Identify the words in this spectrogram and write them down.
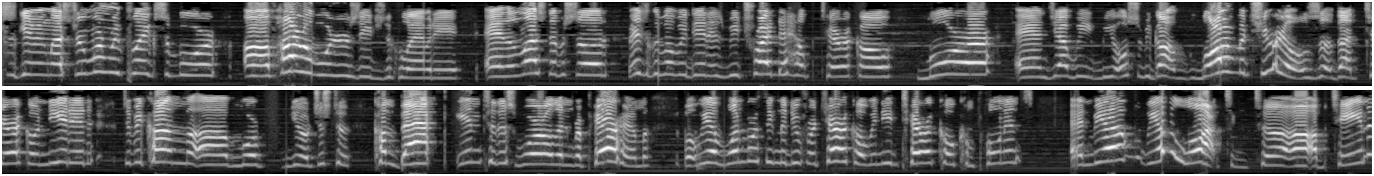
this is Gaming Master when we playing some more of Hyrule Warriors Age of Calamity. And in the last episode, basically what we did is we tried to help Terrako more. And yeah, we, we also we got a lot of materials that Terrako needed to become uh, more, you know, just to come back into this world and repair him. But we have one more thing to do for Terrako. We need Terrako components. And we have we have a lot to, to uh, obtain.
